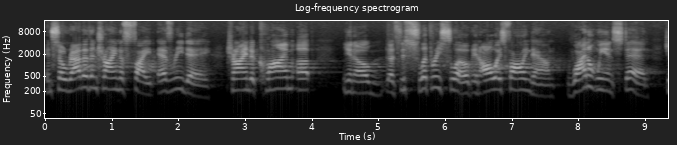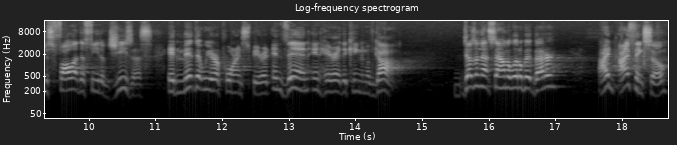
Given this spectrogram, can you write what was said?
And so rather than trying to fight every day, trying to climb up, you know, this slippery slope and always falling down, why don't we instead just fall at the feet of Jesus, admit that we are poor in spirit, and then inherit the kingdom of God? Doesn't that sound a little bit better? I, I think so.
